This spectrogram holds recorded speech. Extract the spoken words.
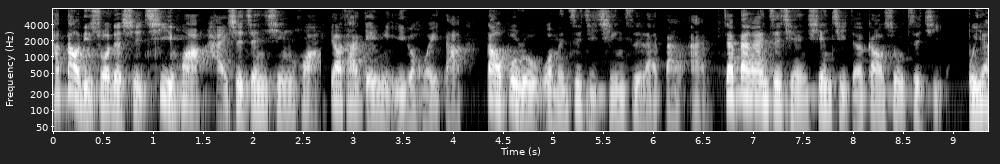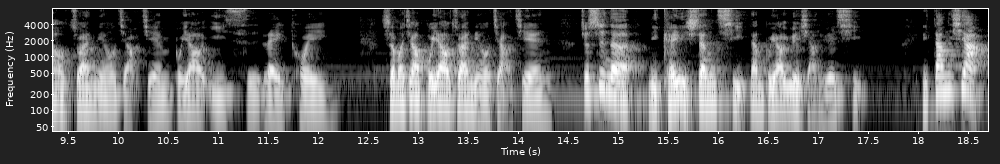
他到底说的是气话还是真心话？要他给你一个回答，倒不如我们自己亲自来办案。在办案之前，先记得告诉自己，不要钻牛角尖，不要以此类推。什么叫不要钻牛角尖？就是呢，你可以生气，但不要越想越气。你当下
